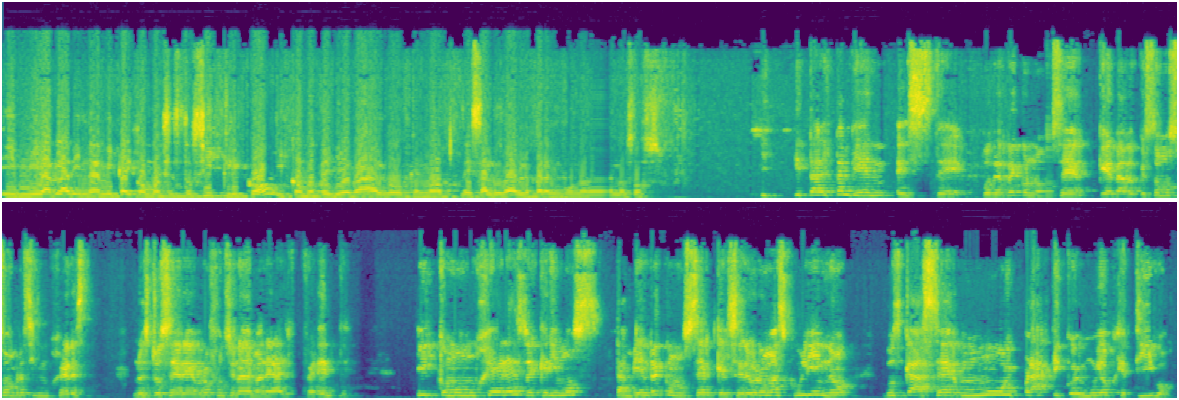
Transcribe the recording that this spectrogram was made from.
y mirar la dinámica y cómo es esto cíclico y cómo te lleva a algo que no es saludable para ninguno de los dos. Y, y, tal también este, poder reconocer que dado que somos hombres y mujeres, nuestro cerebro funciona de manera diferente. Y como mujeres requerimos también reconocer que el cerebro masculino busca ser muy práctico y muy objetivo.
